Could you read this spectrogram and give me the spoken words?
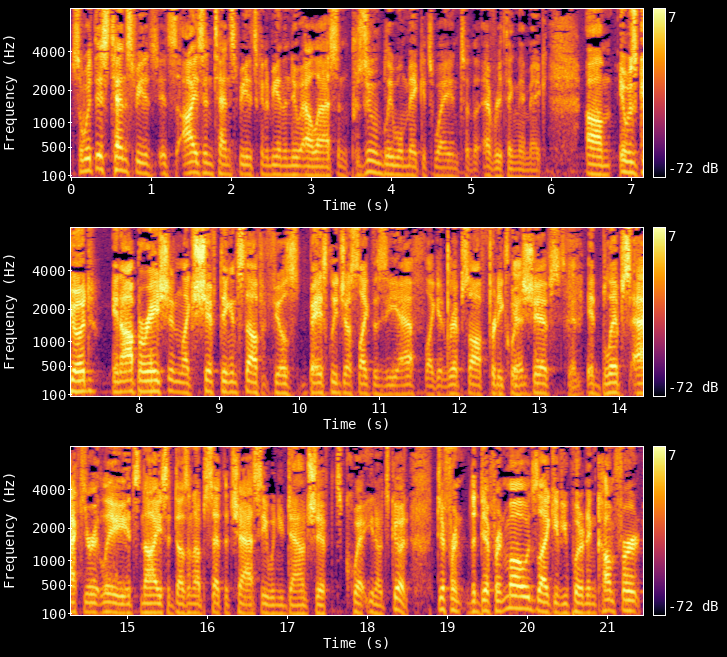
so with this ten speed, it's, it's Aisin ten speed. It's going to be in the new LS, and presumably will make its way into the everything they make. Um, it was good in operation, like shifting and stuff. It feels basically just like the ZF. Like it rips off pretty quick good. shifts. It blips accurately. It's nice. It doesn't upset the chassis when you downshift. It's quick. You know, it's good. Different the different modes. Like if you put it in comfort,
